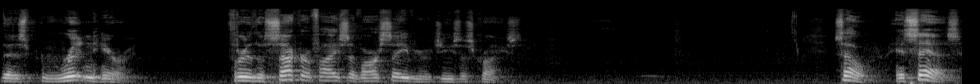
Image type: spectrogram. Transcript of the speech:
that is written here through the sacrifice of our Savior, Jesus Christ. So, it says,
